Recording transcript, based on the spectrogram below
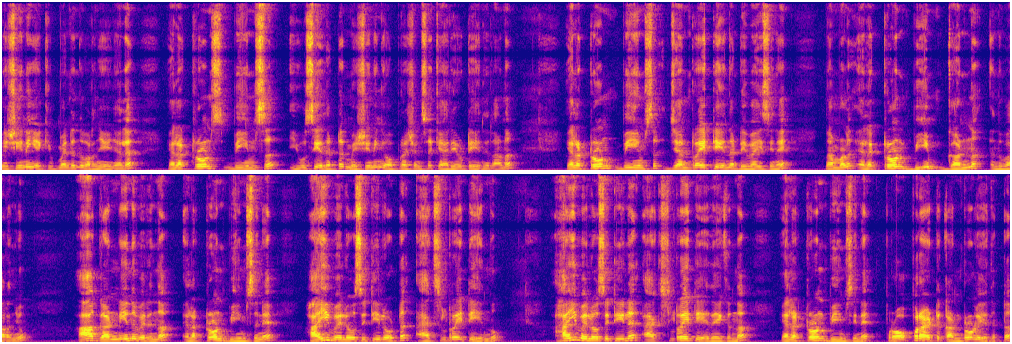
മെഷീനിങ് എക്യുപ്മെന്റ് എന്ന് പറഞ്ഞു കഴിഞ്ഞാൽ ഇലക്ട്രോൺസ് ബീംസ് യൂസ് ചെയ്തിട്ട് മെഷീനിങ് ഓപ്പറേഷൻസ് ക്യാരി ഔട്ട് ചെയ്യുന്നതാണ്. ഇലക്ട്രോൺ ബീംസ് ജനറേറ്റ് ചെയ്യുന്ന ഡിവൈസിനെ നമ്മൾ ഇലക്ട്രോൺ ബീം ഗണ്ണ് എന്ന് പറഞ്ഞു. ആ ഗണ്ണിൽ നിന്ന് വരുന്ന ഇലക്ട്രോൺ ബീംസിനെ ഹൈ വെലോസിറ്റിയിലോട്ട് ആക്സിലറേറ്റ് ചെയ്യുന്നു. ഹൈ വെലോസിറ്റിയിൽ ആക്സിലറേറ്റ് ചെയ്തേക്കുന്ന ഇലക്ട്രോൺ ബീംസിനെ പ്രോപ്പറായിട്ട് കൺട്രോൾ ചെയ്തിട്ട്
